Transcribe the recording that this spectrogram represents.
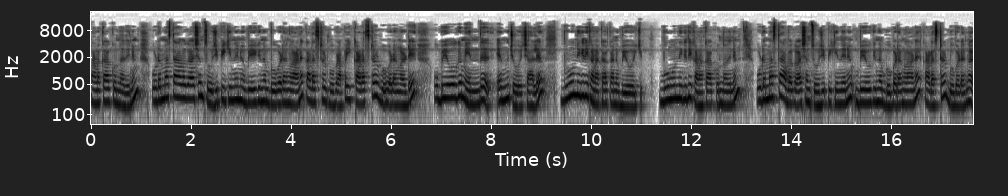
കണക്കാക്കുന്നതിനും ഉടമസ്ഥാവകാശം സൂചിപ്പിക്കുന്നതിനും ഉപയോഗിക്കുന്ന ഭൂപടങ്ങളാണ് കഡസ്ട്രൽ ഭൂപടം. അപ്പോൾ ഈ കഡസ്ട്രൽ ഭൂപടങ്ങളുടെ ഉപയോഗം എന്ത് എന്ന് ചോദിച്ചാൽ ഭൂനികുതി കണക്കാക്കാൻ ഉപയോഗിക്കും. ഭൂനികുതി കണക്കാക്കുന്നതിനും ഉടമസ്ഥാവകാശം സൂചിപ്പിക്കുന്നതിനും ഉപയോഗിക്കുന്ന ഭൂപടങ്ങളാണ് കഡസ്ട്രൽ ഭൂപടങ്ങൾ.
